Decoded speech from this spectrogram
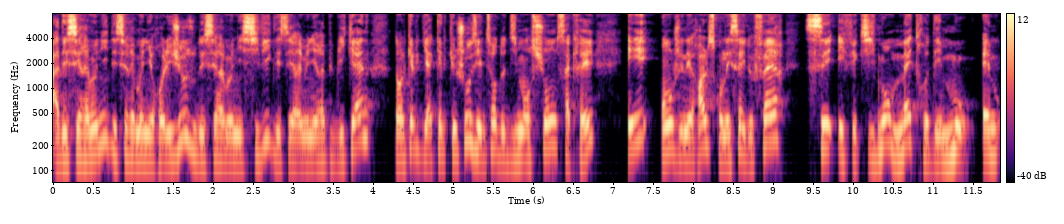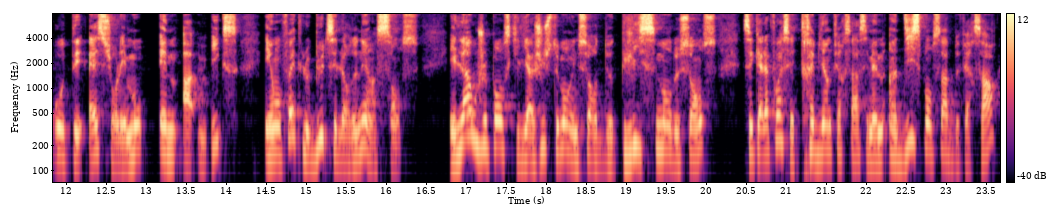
à des cérémonies, des cérémonies religieuses ou des cérémonies civiques, des cérémonies républicaines, dans lesquelles il y a quelque chose, il y a une sorte de dimension sacrée. Et en général, ce qu'on essaye de faire, c'est effectivement mettre des mots M-O-T-S sur les mots M-A-U-X. Et en fait, le but, c'est de leur donner un sens. Et là où je pense qu'il y a justement une sorte de glissement de sens, c'est qu'à la fois c'est très bien de faire ça, c'est même indispensable de faire ça,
